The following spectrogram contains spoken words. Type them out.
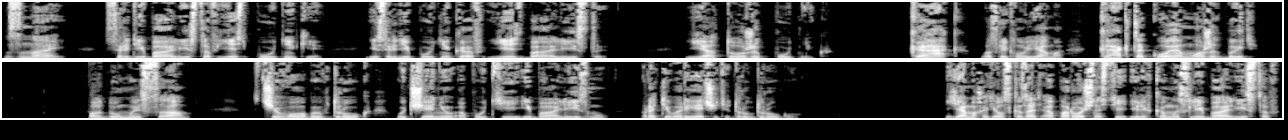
Знай, среди баалистов есть путники, и среди путников есть баалисты. Я тоже путник». «Как?» – воскликнул Яма. «Как такое может быть?» «Подумай сам. С чего бы вдруг учению о пути и баализму противоречить друг другу?» Яма хотел сказать о порочности и легкомыслии баалистов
